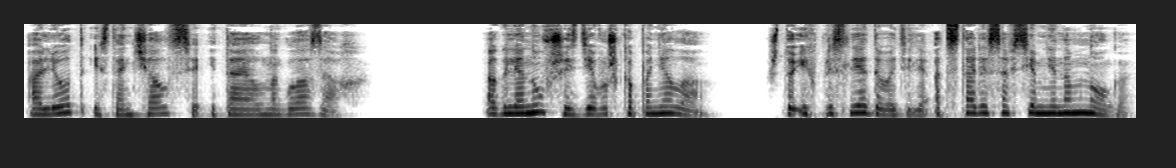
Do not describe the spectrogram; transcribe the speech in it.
а лед истончался и таял на глазах. Оглянувшись, девушка поняла, что их преследователи отстали совсем не намного.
